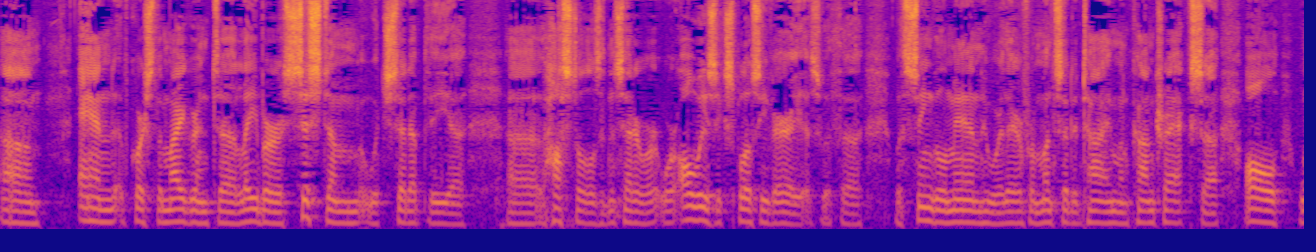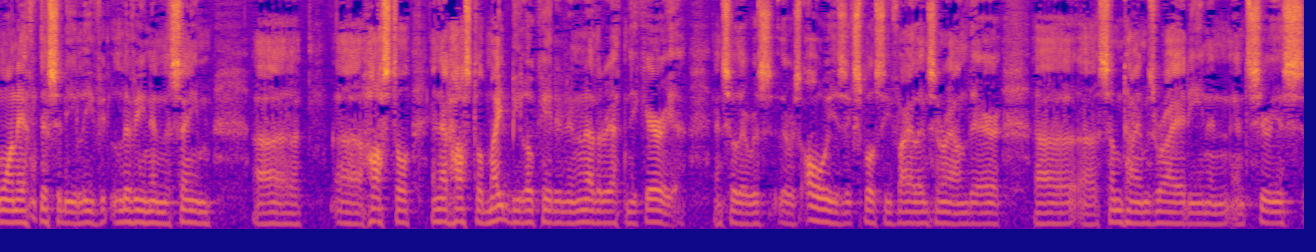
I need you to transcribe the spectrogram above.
Um, and of course the migrant uh, labor system, which set up the uh, uh, hostels and et cetera, were, were always explosive areas with uh, with single men who were there for months at a time on contracts, uh, all one ethnicity leave, living in the same. Uh, hostel, and that hostel might be located in another ethnic area, and so there was there was always explosive violence around there, sometimes rioting and, and serious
